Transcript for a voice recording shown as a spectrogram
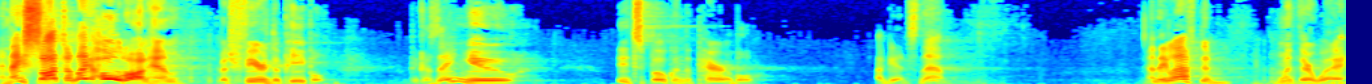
And they sought to lay hold on him, but feared the people, because they knew he'd spoken the parable against them. And they left him and went their way.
